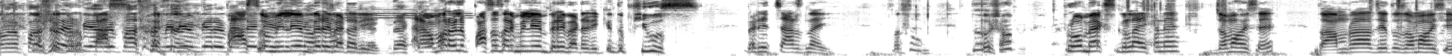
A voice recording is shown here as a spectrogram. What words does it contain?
আমরা পাঁচশো পাঁচশো ব্যাটারি আর আমার হলো পাঁচ হাজার ব্যাটারি কিন্তু ফিউজ ব্যাটারির চার্জ নাই বুঝছেন? তো সব প্রো ম্যাক্সগুলো এখানে জমা হয়েছে। তো আমরা যেহেতু জমা হয়েছি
